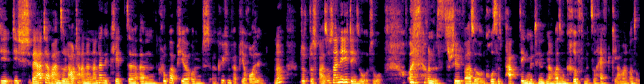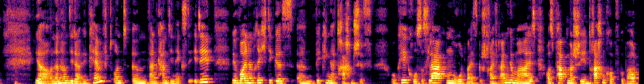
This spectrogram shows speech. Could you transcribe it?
die, die Schwerter waren so lauter aneinander geklebte ähm, Klopapier- und äh, Küchenpapierrollen. Ne? Das, das war so seine Idee, so, so. Und, und das Schild war so ein großes Pappding mit hinten, aber so ein Griff mit so Heftklammern und so. Ja, und dann haben die da gekämpft und ähm, dann kam die nächste Idee. Wir wollen ein richtiges ähm, Wikinger-Drachenschiff. Okay, großes Laken, rot-weiß gestreift angemalt, aus Pappmaché ein Drachenkopf gebaut.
